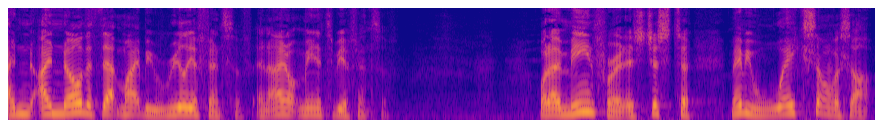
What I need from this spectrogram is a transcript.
I, I know that that might be really offensive, and I don't mean it to be offensive. What I mean for it is just to maybe wake some of us up.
